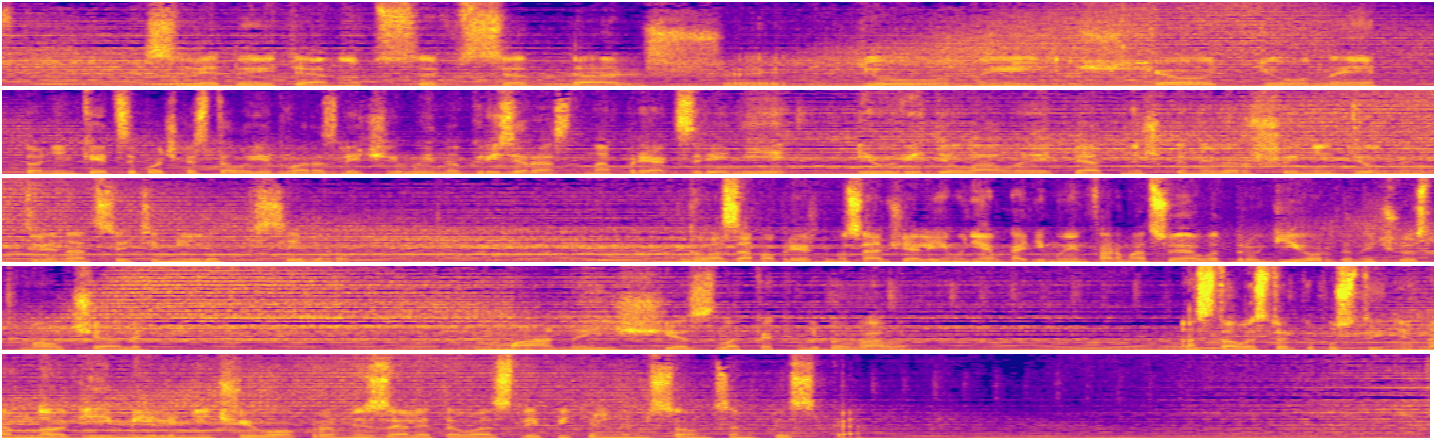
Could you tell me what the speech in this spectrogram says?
Следы тянутся все дальше. Дюны, еще дюны. Тоненькая цепочка стала едва различимой, но Кризераст напряг зрение и увидел алое пятнышко на вершине дюны в 12 милях к северу. Глаза по-прежнему сообщали ему необходимую информацию, а вот другие органы чувств молчали. Мана исчезла, как не бывало. Осталась только пустыня, на многие мили ничего, кроме залитого ослепительным солнцем песка.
